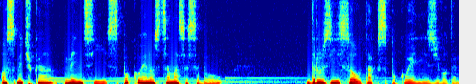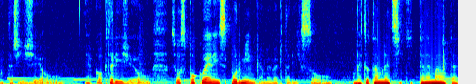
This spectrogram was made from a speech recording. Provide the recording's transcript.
Osmička mincí spokojenost sama se sebou druzí jsou tak spokojení s životem, kteří žijou, jako který žijou. Jsou spokojení s podmínkami, ve kterých jsou. A vy to tam necítíte, nemáte.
